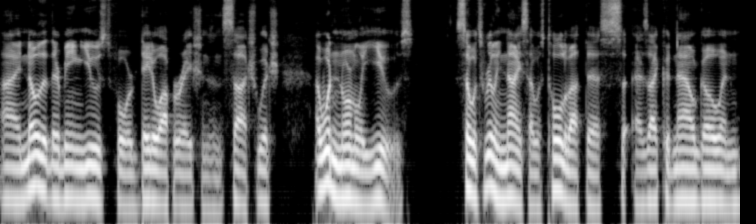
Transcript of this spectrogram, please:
I know that they're being used for dado operations and such, which I wouldn't normally use. So it's really nice I was told about this, as I could now go and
